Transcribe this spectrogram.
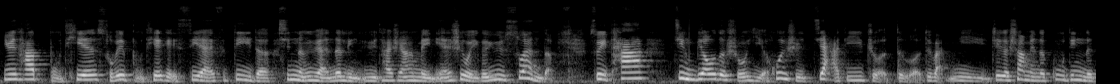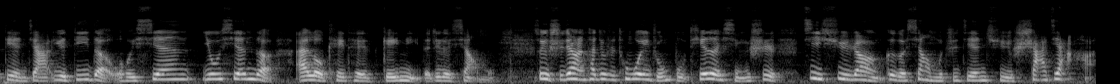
因为它补贴所谓补贴给 CFD 的新能源的领域，它实际上每年是有一个预算的，所以它竞标的时候也会是价低者得，对吧？你这个上面的固定的电价越低的，我会先优先的 allocated 给你的这个项目。所以实际上，它就是通过一种补贴的形式，继续让各个项目之间去杀价哈。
